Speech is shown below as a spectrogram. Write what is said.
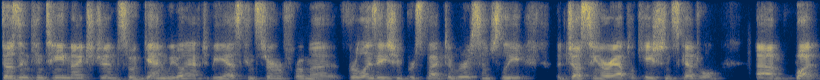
doesn't contain nitrogen. So again, we don't have to be as concerned from a fertilization perspective or essentially adjusting our application schedule. Um, but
